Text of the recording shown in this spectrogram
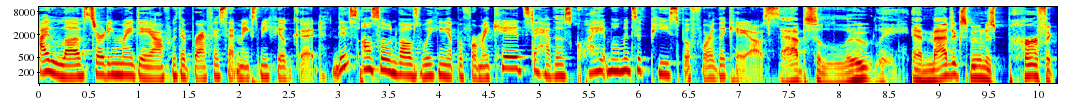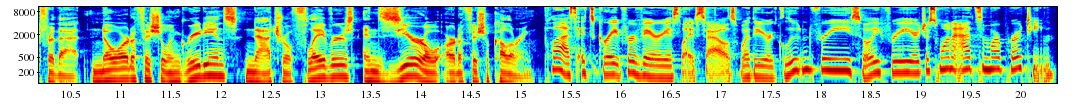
I love starting my day off with a breakfast that makes me feel good. This also involves waking up before my kids to have those quiet moments of peace before the chaos. Absolutely. And Magic Spoon is perfect for that. No artificial ingredients, natural flavors, and zero artificial coloring. Plus, it's great for various lifestyles, whether you're gluten free, soy free, or just want to add some more protein.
